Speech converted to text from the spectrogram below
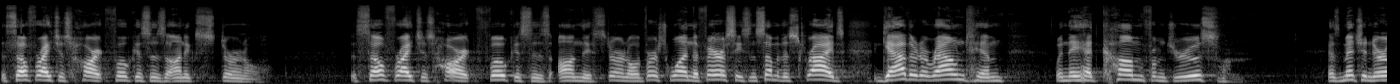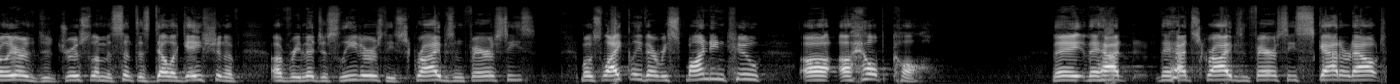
the self righteous heart focuses on external. The self righteous heart focuses on the external. verse 1, the Pharisees and some of the scribes gathered around him when they had come from Jerusalem. As mentioned earlier, Jerusalem has sent this delegation of, of religious leaders, these scribes and Pharisees. Most likely, they're responding to uh, a help call. They, they, had, they had scribes and Pharisees scattered out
